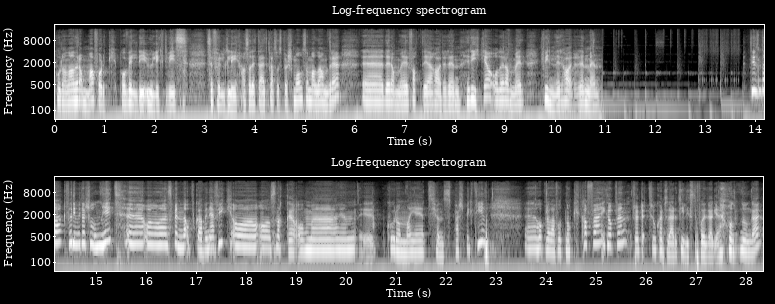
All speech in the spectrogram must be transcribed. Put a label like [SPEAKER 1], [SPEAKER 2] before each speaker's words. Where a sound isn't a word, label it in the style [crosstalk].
[SPEAKER 1] Koronaen ramma folk på veldig ulikt vis. selvfølgelig. Altså, dette er et klassespørsmål som alle andre. Eh, det rammer fattige hardere enn rike, og det rammer kvinner hardere enn menn. Tusen takk for invitasjonen hit, eh, og spennende oppgaven jeg fikk. Å, snakke om eh, korona i et kjønnsperspektiv. Jeg håper alle har fått nok kaffe i kroppen. Jeg tror kanskje det er det tidligste foredraget jeg har holdt noen gang.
